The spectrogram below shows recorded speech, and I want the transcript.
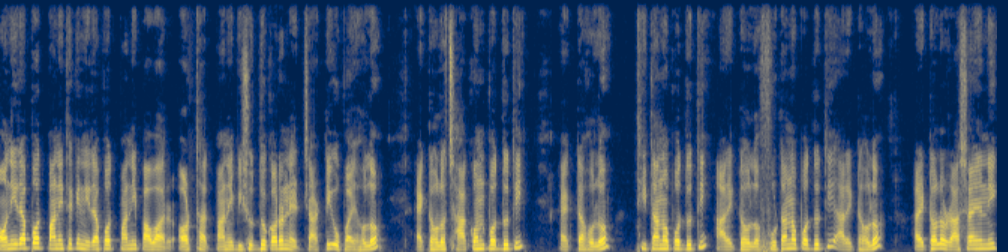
অনিরাপদ পানি থেকে নিরাপদ পানি পাওয়ার, অর্থাৎ পানি বিশুদ্ধকরণের চারটি উপায় হলো, একটা হলো ছাকন পদ্ধতি, একটা হলো থিতানো পদ্ধতি, আরেকটা হলো ফুটানো পদ্ধতি, আরেকটা হলো আরেকটা হলো রাসায়নিক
